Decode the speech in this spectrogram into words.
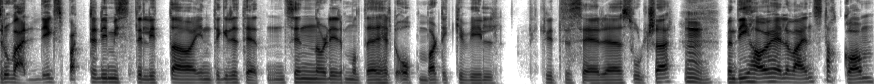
troverdige eksperter de mister litt av integriteten sin når de måte helt åpenbart ikke vil kritisere Solskjær. Mm. Men de har jo hele veien snakka om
